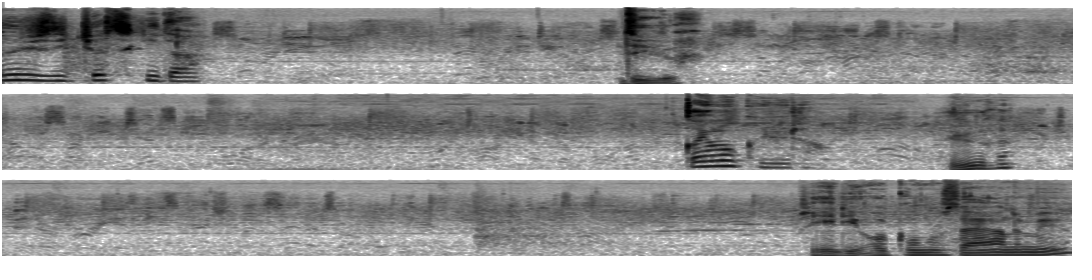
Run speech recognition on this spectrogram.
Duur is die jetski daar. Duur? Kan je hem ook huren? Huren? Zie je die oorkondes daar aan de muur?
